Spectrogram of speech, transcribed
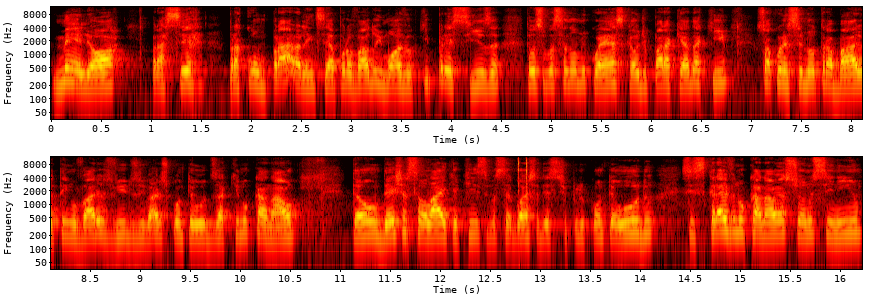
melhor para ser para comprar, além de ser aprovado, o imóvel que precisa. Então se você não me conhece, caiu de paraquedas aqui, só conhecer meu trabalho, tenho vários vídeos e vários conteúdos aqui no canal. Então deixa seu like aqui se você gosta desse tipo de conteúdo, se inscreve no canal e acione o sininho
